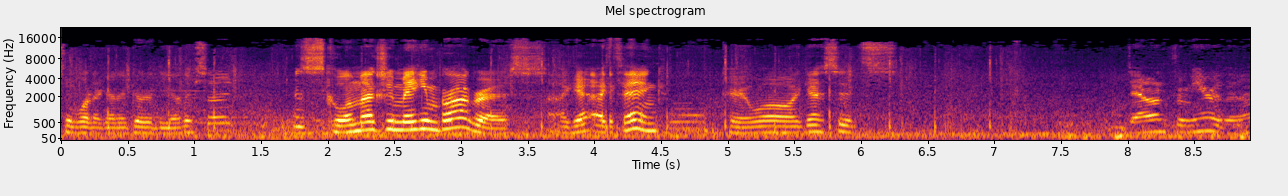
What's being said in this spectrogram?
So what, I gotta go to the other side? This is cool. I'm actually making progress. I get. I think. Okay. Well, I guess it's down from here then.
